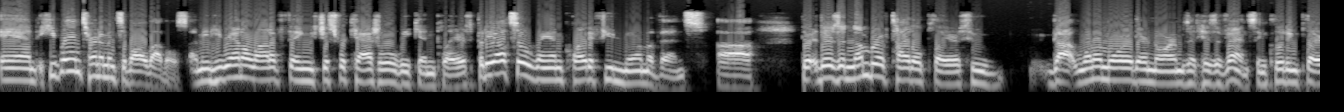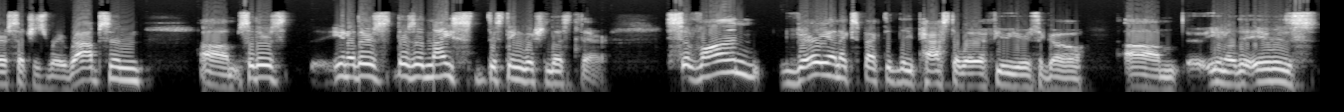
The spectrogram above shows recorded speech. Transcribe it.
and he ran tournaments of all levels. I mean, he ran a lot of things just for casual weekend players, but he also ran quite a few norm events. Uh, there, there's a number of title players who got one or more of their norms at his events, including players such as Ray Robson. Um, so there's you know there's there's a nice distinguished list there. Sevan very unexpectedly passed away a few years ago. Um, you know, the, it was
